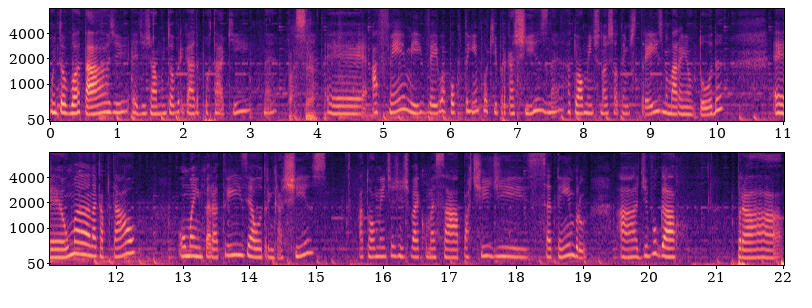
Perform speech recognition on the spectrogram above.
Muito boa tarde, Ed, já muito obrigada por estar aqui, né? Tá certo. É, a FEME veio há pouco tempo aqui para Caxias, né? Atualmente nós só temos três no Maranhão toda. É, uma na capital, uma em Imperatriz e a outra em Caxias. Atualmente a gente vai começar a partir de setembro a divulgar para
